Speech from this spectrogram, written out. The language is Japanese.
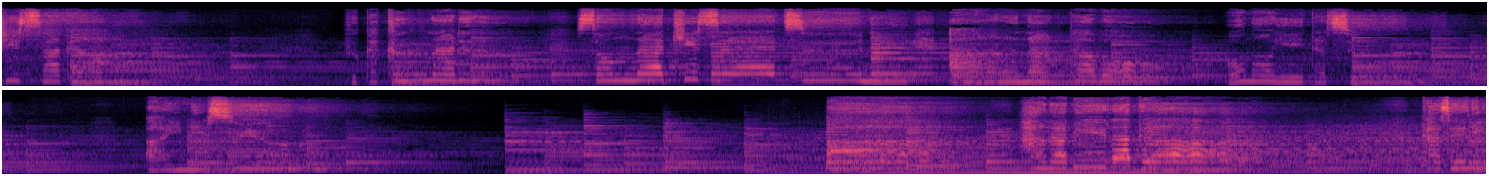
しさが深くなるそんな季節にあなたを思い出す。I miss you ああ花びらが風に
